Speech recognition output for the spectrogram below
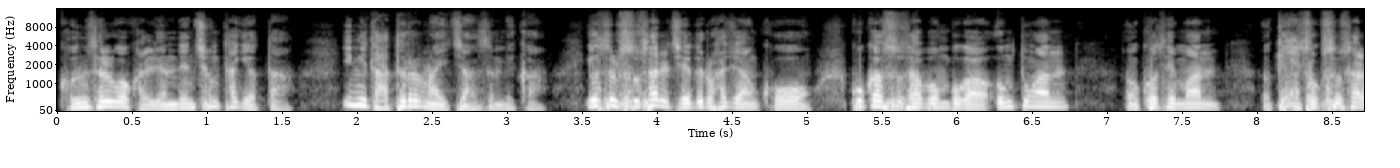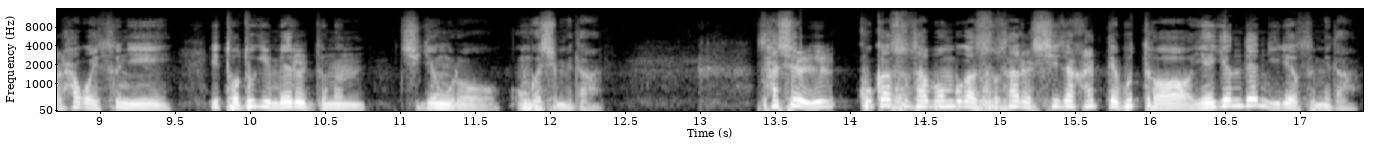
건설과 관련된 청탁이었다. 이미 다 드러나 있지 않습니까? 이것을 수사를 제대로 하지 않고 국가수사본부가 엉뚱한 어, 곳에만 계속 수사를 하고 있으니 이 도둑이 매를 드는 지경으로 온 것입니다. 사실 국가수사본부가 수사를 시작할 때부터 예견된 일이었습니다.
